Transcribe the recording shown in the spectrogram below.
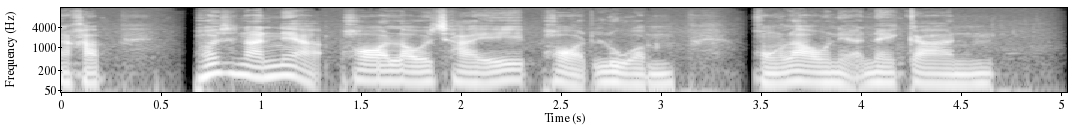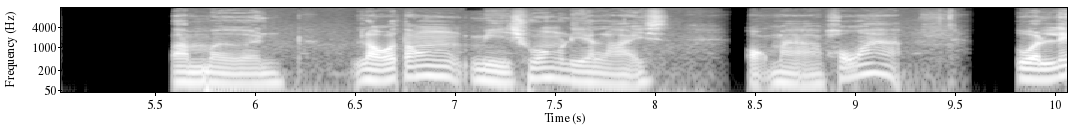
นะครับ เพราะฉะนั้นเนี่ยพอเราใช้พอร์ตรวมของเราเนี่ยในการประเมิน เราก็ต้องมีช่วง realize ออกมา เพราะว่าตัวเล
